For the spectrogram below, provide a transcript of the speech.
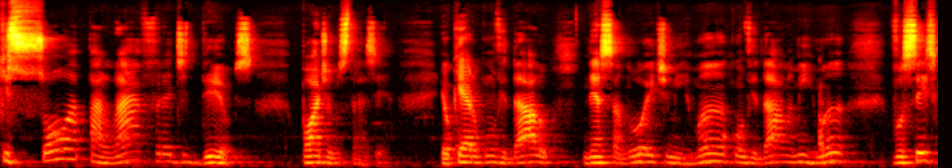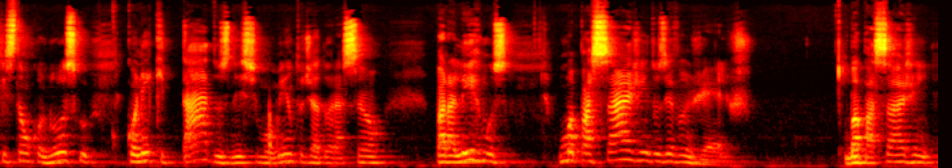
que só a palavra de Deus pode nos trazer. Eu quero convidá-lo nessa noite, minha irmã, convidá-la, minha irmã, vocês que estão conosco conectados neste momento de adoração, para lermos uma passagem dos evangelhos, uma passagem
